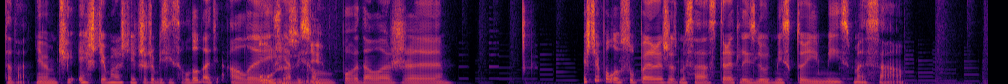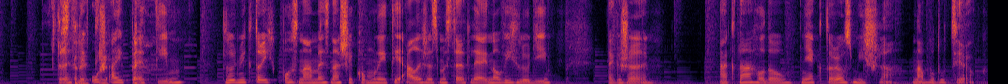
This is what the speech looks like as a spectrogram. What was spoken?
teda neviem, či ešte máš niečo, čo by si chcel dodať, ale už ja by som povedala, že ešte bolo super, že sme sa stretli s ľuďmi, s ktorými sme sa stretli, stretli. už aj predtým. S ľuďmi, ktorých poznáme z našej komunity, ale že sme stretli aj nových ľudí. Takže ak náhodou niekto rozmýšľa na budúci rok,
